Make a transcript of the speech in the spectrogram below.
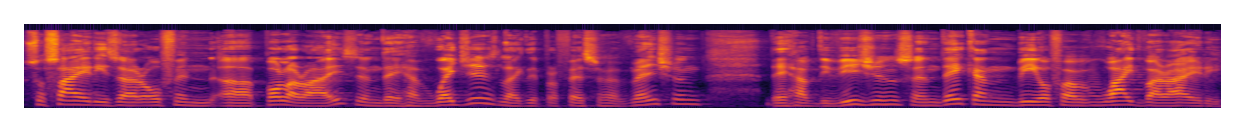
Societies are often uh, polarized and they have wedges, like the professor have mentioned. They have divisions and they can be of a wide variety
